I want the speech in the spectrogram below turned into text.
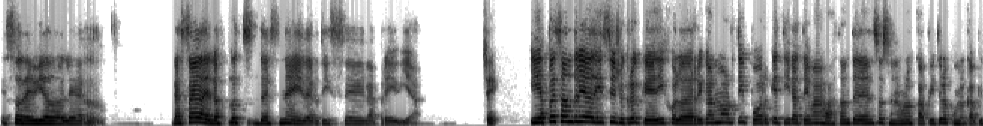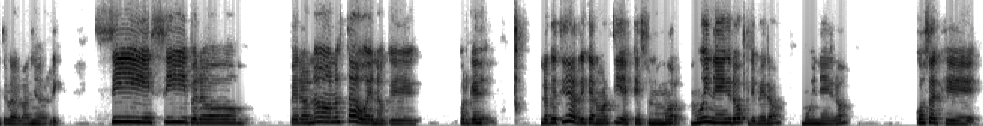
Eso debió doler. La saga de los cuts de Snyder, dice la previa. Sí. Y después Andrea dice, yo creo que dijo lo de Rick and Morty porque tira temas bastante densos en algunos capítulos, como el capítulo del baño de Rick. Sí, sí, pero, pero no, no está bueno que, porque lo que tiene Rick and Morty es que es un humor muy negro, primero, muy negro, cosa que,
